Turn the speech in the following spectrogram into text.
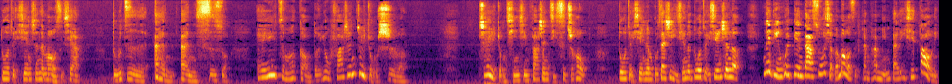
多嘴先生在帽子下独自暗暗思索：哎，怎么搞的？又发生这种事了？这种情形发生几次之后。多嘴先生不再是以前的多嘴先生了，那顶会变大缩小的帽子让他明白了一些道理。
